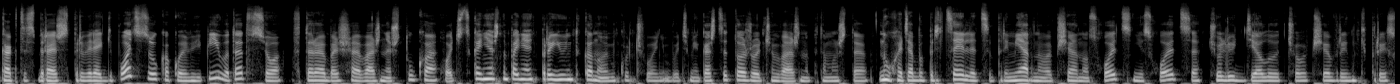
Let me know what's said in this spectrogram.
как ты собираешься проверять гипотезу, какой MVP, вот это все. Вторая большая важная штука. Хочется, конечно, понять про юнит-экономику чего-нибудь. Мне кажется, это тоже очень важно, потому что, ну, хотя бы прицелиться примерно вообще оно сходится, не сходится, что люди делают, что вообще в рынке происходит,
